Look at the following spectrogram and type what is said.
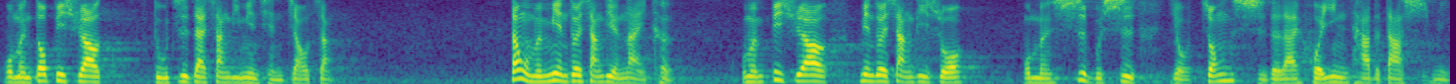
我们都必须要独自在上帝面前交账。当我们面对上帝的那一刻，我们必须要面对上帝说：我们是不是有忠实的来回应他的大使命？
